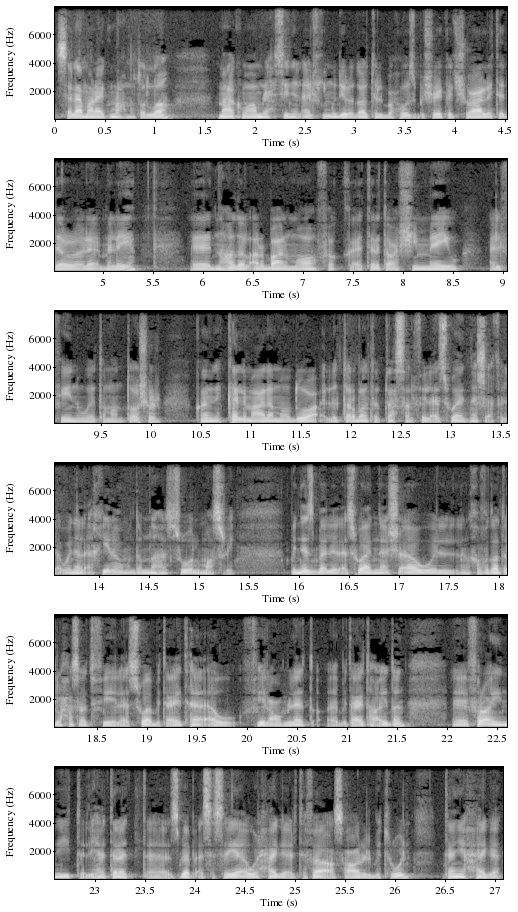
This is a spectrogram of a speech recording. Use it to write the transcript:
السلام عليكم ورحمة الله. معكم عمرو حسين الألفي مدير إدارة البحوث بشركة شعاع لتداول الولاء المالية. آه، النهاردة الأربعاء الموافق 23 مايو 2018 كنا بنتكلم على موضوع الاضطرابات اللي بتحصل في الأسواق الناشئة في الآونة الأخيرة ومن ضمنها السوق المصري. بالنسبة للأسواق الناشئة والانخفاضات اللي حصلت في الأسواق بتاعتها أو في العملات بتاعتها أيضا آه، في رأيي إن دي ليها ثلاث أسباب أساسية. أول حاجة ارتفاع أسعار البترول. تاني حاجة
